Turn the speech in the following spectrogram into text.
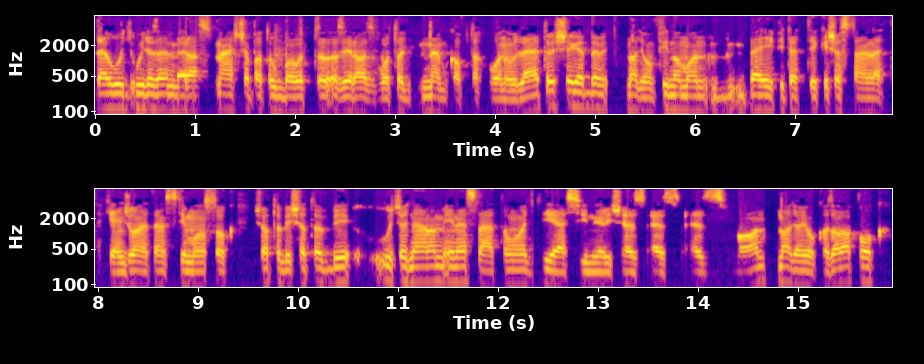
de úgy, úgy az ember az más csapatokban ott azért az volt, hogy nem kaptak volna úgy lehetőséget, de nagyon finoman beépítették, és aztán lettek ilyen Jonathan Simonsok, stb. stb. Úgyhogy nálam én ezt látom, hogy DLC-nél is ez, ez, ez van. Nagyon jók az alapok,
